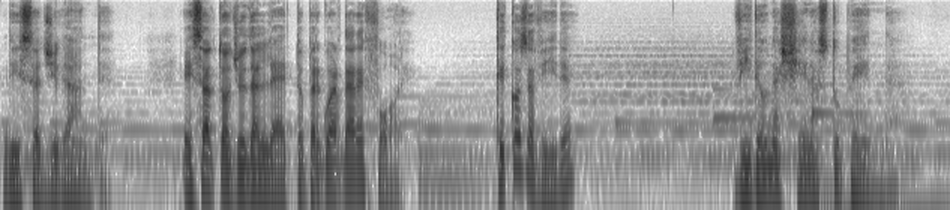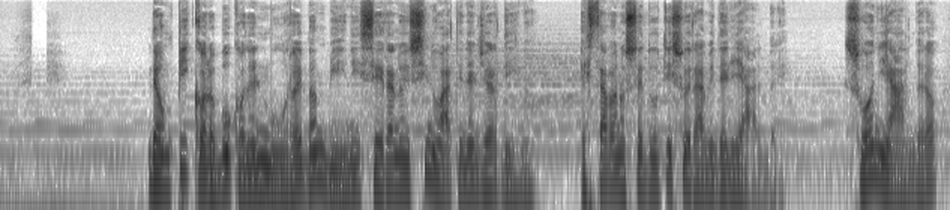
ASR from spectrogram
disse il gigante, e saltò giù dal letto per guardare fuori. Che cosa vide? Vide una scena stupenda. Da un piccolo buco nel muro i bambini si erano insinuati nel giardino e stavano seduti sui rami degli alberi. Su ogni albero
